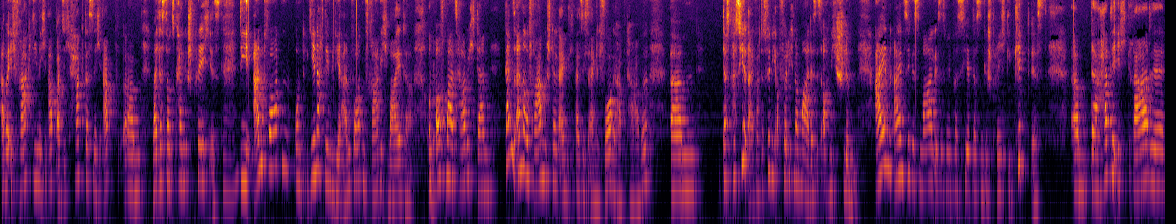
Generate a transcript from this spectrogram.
aber ich frage die nicht ab. Also ich hack das nicht ab, ähm, weil das sonst kein Gespräch ist. Mhm. Die Antworten und je nachdem, wie die antworten, frage ich weiter. Und oftmals habe ich dann ganz andere Fragen gestellt, eigentlich, als ich es eigentlich vorgehabt habe. Ähm, das passiert einfach. Das finde ich auch völlig normal. Das ist auch nicht schlimm. Ein einziges Mal ist es mir passiert, dass ein Gespräch gekippt ist. Ähm, da hatte ich gerade,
